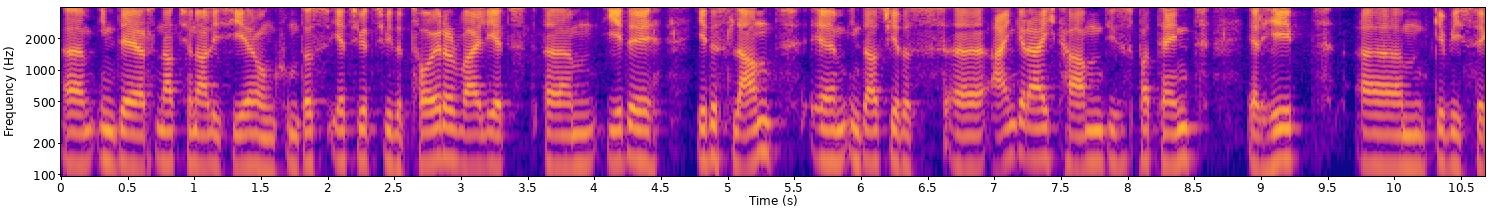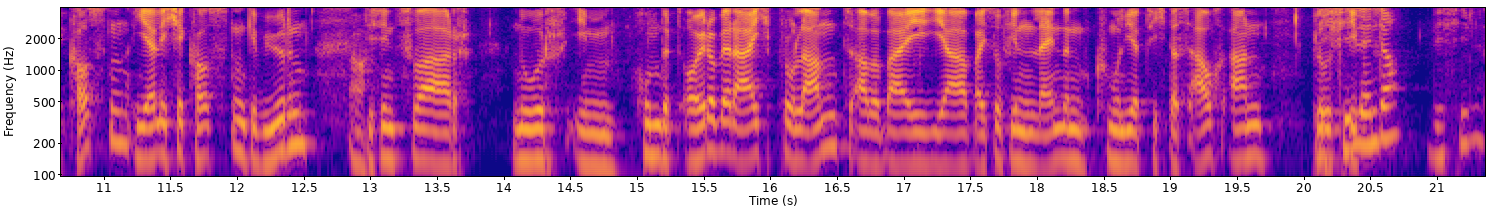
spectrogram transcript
ähm, in der Nationalisierung. Und das, jetzt wird es wieder teurer, weil jetzt ähm, jede, jedes Land, ähm, in das wir das äh, eingereicht haben, dieses Patent, erhebt ähm, gewisse Kosten, jährliche Kosten, Gebühren. Ach. Die sind zwar nur im 100-Euro-Bereich pro Land, aber bei, ja, bei so vielen Ländern kumuliert sich das auch an. Plus Wie viele Länder? Wie viele?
